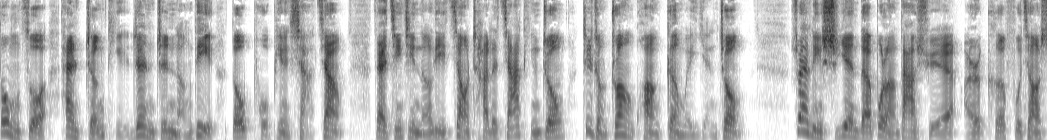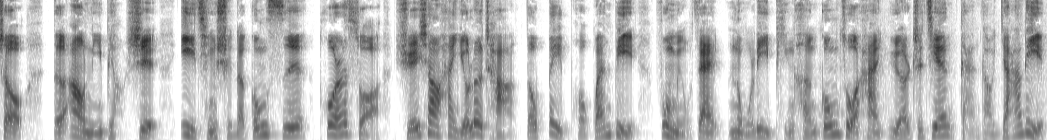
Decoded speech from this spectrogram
动作和整体认知能力都普遍下降。在经济能力较差的家庭中，这种状况更为严重。率领实验的布朗大学儿科副教授德奥尼表示，疫情使得公司、托儿所、学校和游乐场都被迫关闭，父母在努力平衡工作和育儿之间感到压力，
